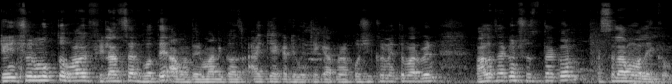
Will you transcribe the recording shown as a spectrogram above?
টেনশন মুক্তভাবে ফ্রিলান্সার হতে আমাদের মানিকগঞ্জ আইটি একাডেমি থেকে আপনারা প্রশিক্ষণ নিতে পারবেন। ভালো থাকুন, সুস্থ থাকুন। আসসালামু আলাইকুম।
